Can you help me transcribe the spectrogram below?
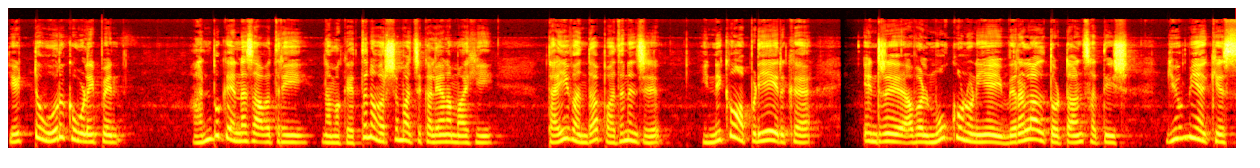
எட்டு ஊருக்கு உழைப்பேன். அன்புக்கு என்ன சாவத்திரி? நமக்கு எத்தனை வருஷமாச்சு கல்யாணமாகி? தை வந்தால் பதினஞ்சு. இன்றைக்கும் அப்படியே இருக்க. என்று அவள் மூக்கு நுனியை விரலால் தொட்டான் Satish. Give me a kiss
